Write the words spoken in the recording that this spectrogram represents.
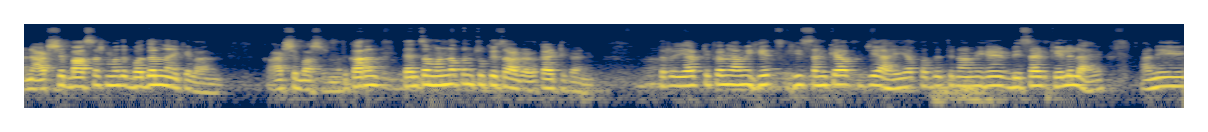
आणि आठशे बासष्टमध्ये बदल नाही केला आम्ही. आठशे बासष्टमध्ये. कारण त्यांचं म्हणणं पण चुकीचं आढळलं काही ठिकाणी. तर या ठिकाणी आम्ही हेच ही संख्या जी आहे या पद्धतीनं आम्ही हे डिसाईड केलेलं आहे. आणि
